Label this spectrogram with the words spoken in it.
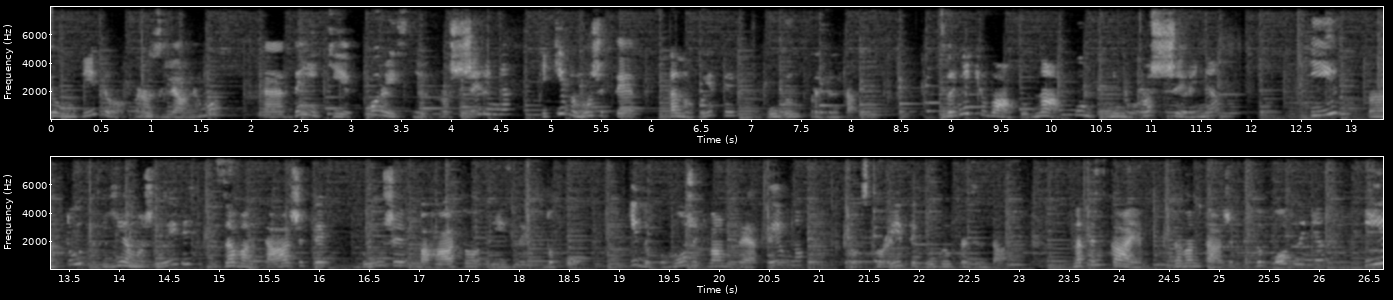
цьому відео розглянемо е, деякі корисні розширення, які ви можете встановити в Google презентації. Зверніть увагу на пункт меню розширення, і е, тут є можливість завантажити дуже багато різних доповнень, які допоможуть вам креативно створити Google презентацію. Натискаємо Завантажити доповнення і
